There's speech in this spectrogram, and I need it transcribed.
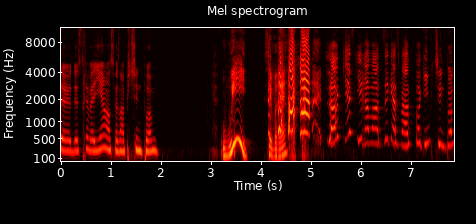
de se réveiller en se faisant pitcher une pomme. Oui, c'est vrai. Genre, qu'est-ce qui est romantique à se faire fucking pitcher une pomme?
